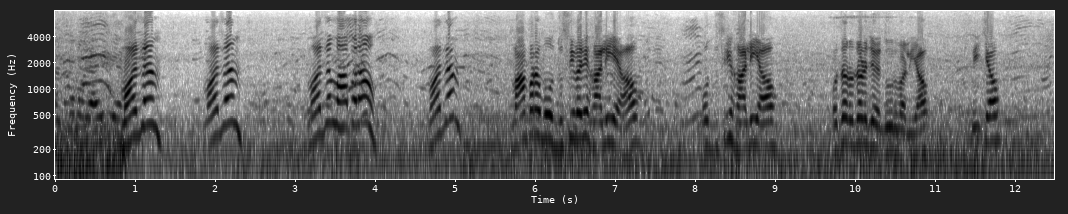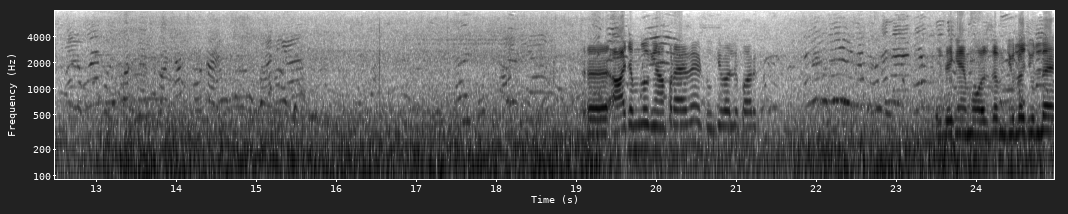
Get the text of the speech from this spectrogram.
मौजम मौजम मौजम वहाँ पर आओ मौजम वहाँ पर वो दूसरी वाली खाली है, आओ। वो दूसरी खाली आओ। उधर उधर जो है, दूर वाली, आओ। नीचे आओ। आज हम लोग यहाँ पर आए हुए हैं, टूके वाले पार्क। देखें मौजम झूला झूला है।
